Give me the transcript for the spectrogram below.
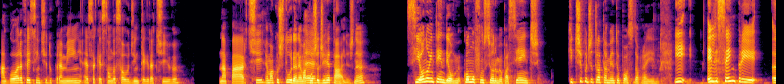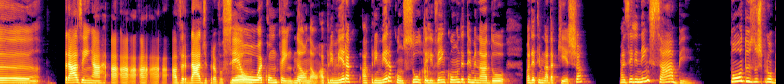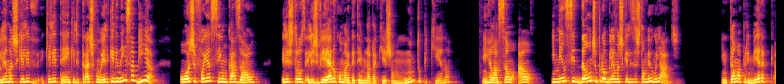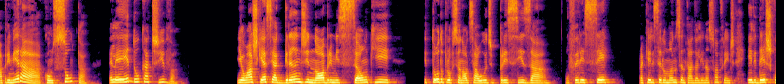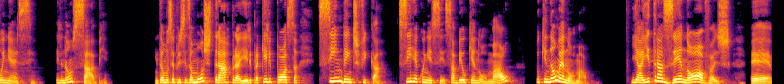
Agora fez sentido pra mim essa questão da saúde integrativa na parte. É uma costura, né? Uma É. coxa de retalhos, né? Se eu não entender como funciona o meu paciente, que tipo de tratamento eu posso dar para ele? E eles sempre ãh, trazem a, a, a, a, a, verdade pra você Não. ou é com o tempo? Não, não. A primeira, a primeira consulta, ele vem com um determinado, uma determinada queixa, mas ele nem sabe todos os problemas que ele, que ele tem, que ele traz com ele, que ele nem sabia. Hoje foi assim, um casal. Eles, trouxe, eles vieram com uma determinada queixa muito pequena em relação à imensidão de problemas que eles estão mergulhados. Então, a primeira, a primeira consulta, ela é educativa. E eu acho que essa é a grande e nobre missão que, que todo profissional de saúde precisa oferecer para aquele ser humano sentado ali na sua frente. Ele desconhece, ele não sabe. Então você precisa mostrar para ele, para que ele possa se identificar, se reconhecer, saber o que é normal do que não é normal. E aí trazer novas, é,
